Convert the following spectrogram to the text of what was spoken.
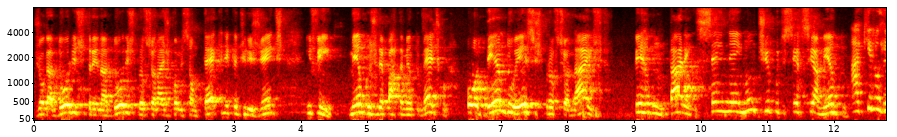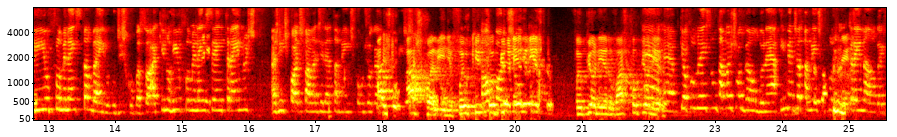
jogadores, treinadores, profissionais de comissão técnica, dirigentes, enfim, membros de departamento médico, podendo esses profissionais perguntarem sem nenhum tipo de cerceamento. Aqui no Rio, o Fluminense também, desculpa só, aqui no Rio, o Fluminense em treinos, a gente pode falar diretamente com os jogadores. Mas o Vasco, Aline, foi o que foi o pioneiro nisso. Foi o pioneiro, o Vasco foi o pioneiro. É, é porque o Fluminense não estava jogando, né? Imediatamente o Fluminense treinando. Aí,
